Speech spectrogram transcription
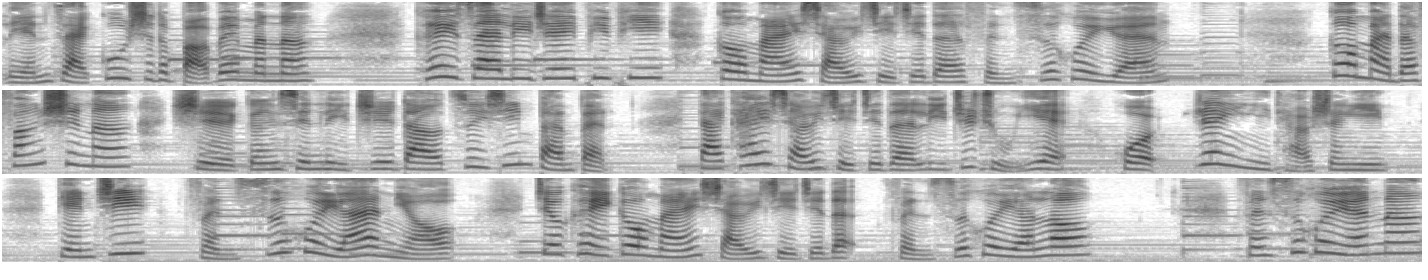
连载故事的宝贝们呢，可以在荔枝 APP 购买小鱼姐姐的粉丝会员。购买的方式呢是更新荔枝到最新版本，打开小鱼姐姐的荔枝主页或任意一条声音，点击粉丝会员按钮，就可以购买小鱼姐姐的粉丝会员喽。粉丝会员呢，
